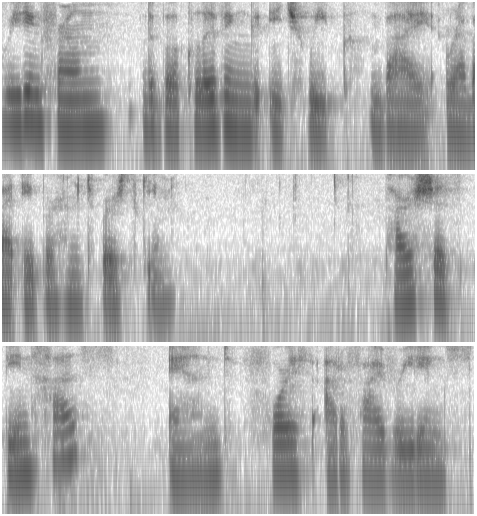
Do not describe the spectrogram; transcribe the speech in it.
Reading from the book Living Each Week by Rabbi Abraham Twerski. Parshas Pinchas and fourth out of five readings.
